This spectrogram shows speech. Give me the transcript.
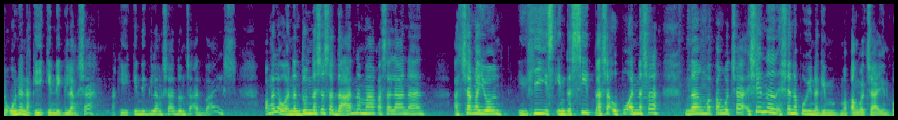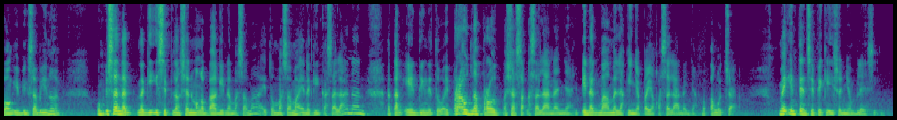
Noong una, nakikinig lang siya. Nakikinig lang siya doon sa advice. Pangalawa, nandun na siya sa daan ng mga kasalanan. At siya ngayon, he is in the seat. Nasa upuan na siya ng mapangutsa. Eh, Siya na, siya na po yung naging mapangutsa. Yun po ang ibig sabihin nun. Umpisa, nag, nag-iisip lang siya ng mga bagay na masama. Itong masama ay naging kasalanan. At ang ending nito ay proud na proud pa siya sa kasalanan niya. Pinagmamalaki niya pa yung kasalanan niya. Mapangutsa. May intensification yung blessing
